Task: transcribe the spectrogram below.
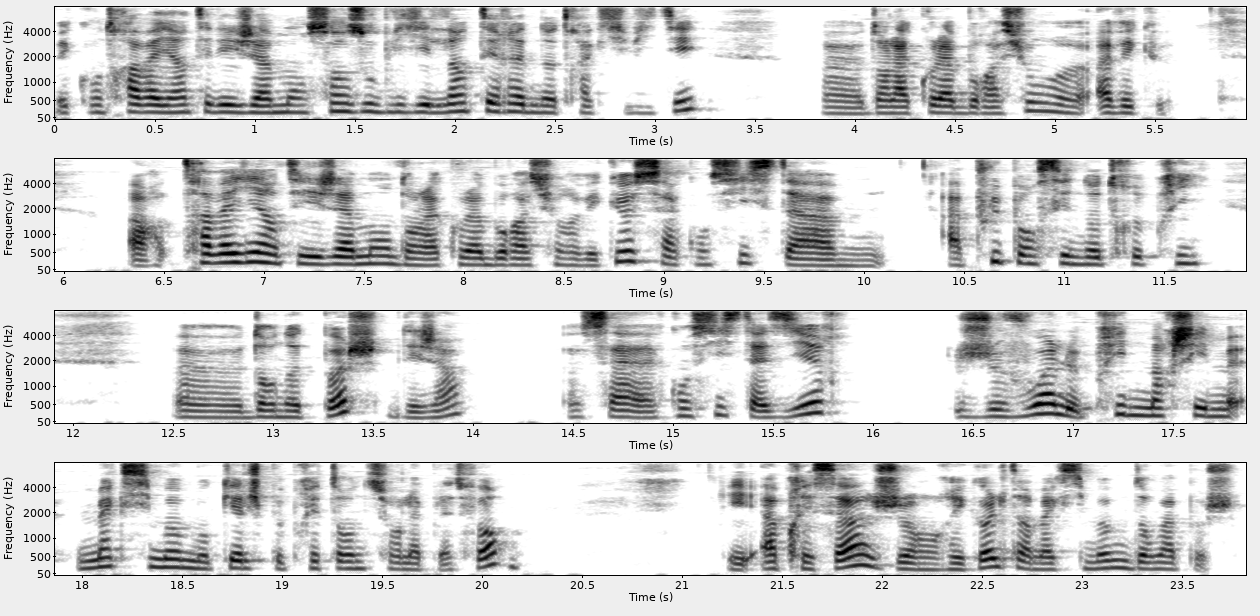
mais qu'on travaille intelligemment sans oublier l'intérêt de notre activité euh, dans la collaboration avec eux. Alors, travailler intelligemment dans la collaboration avec eux, ça consiste à, plus penser notre prix euh, dans notre poche, déjà. Ça consiste à dire, je vois le prix de marché maximum auquel je peux prétendre sur la plateforme, et après ça, j'en récolte un maximum dans ma poche.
